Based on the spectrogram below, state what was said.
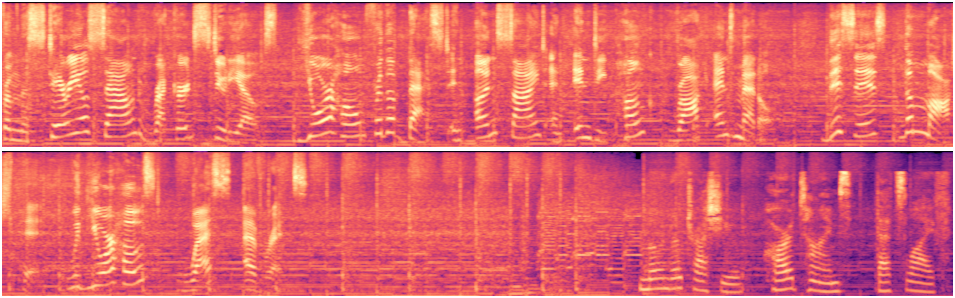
From the Stereo Sound Record Studios, your home for the best in unsigned and indie punk, rock, and metal. This is The Mosh Pit with your host, Wes Everett. Mondo Trasho, hard times, that's life.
